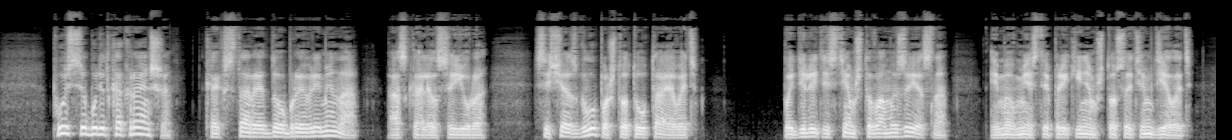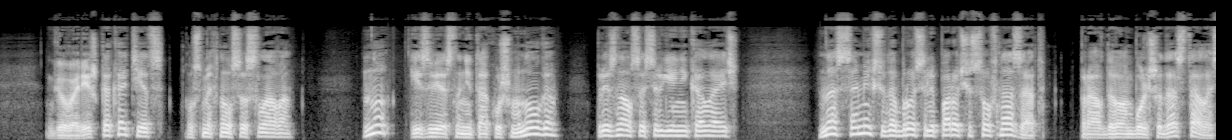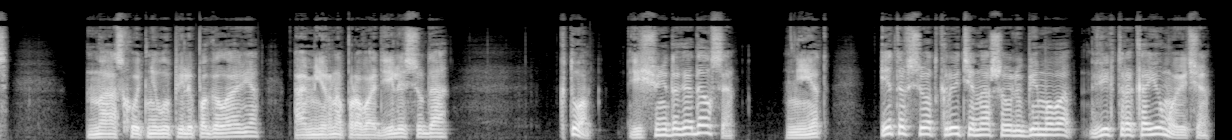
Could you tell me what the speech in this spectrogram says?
«Пусть все будет как раньше, как в старые добрые времена», — оскалился Юра. «Сейчас глупо что-то утаивать. Поделитесь тем, что вам известно, и мы вместе прикинем, что с этим делать». «Говоришь, как отец», — усмехнулся Слава. «Ну, известно не так уж много», — признался Сергей Николаевич. «Нас самих сюда бросили пару часов назад. Правда, вам больше досталось. Нас хоть не лупили по голове, а мирно проводили сюда». «Кто? Еще не догадался?» «Нет. Это все открытие нашего любимого Виктора Каюмовича,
